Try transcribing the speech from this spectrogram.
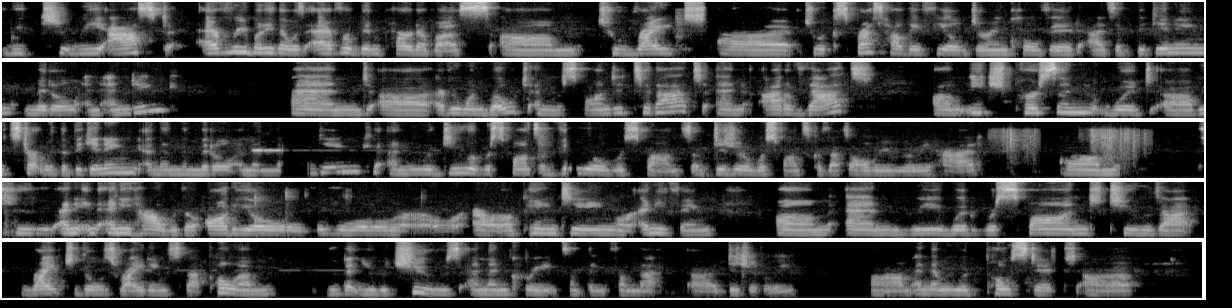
we we asked everybody that was ever been part of us um, to write uh, to express how they feel during COVID as a beginning, middle, and ending. And uh, everyone wrote and responded to that. And out of that, um, each person would, uh, we'd start with the beginning and then the middle and then the ending. And we would do a response, a video response, a digital response, because that's all we really had. Um, to any, in anyhow, with the audio or visual or, or, or painting or anything. Um, and we would respond to that, write to those writings, that poem that you would choose, and then create something from that uh, digitally. Um, and then we would post it uh,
